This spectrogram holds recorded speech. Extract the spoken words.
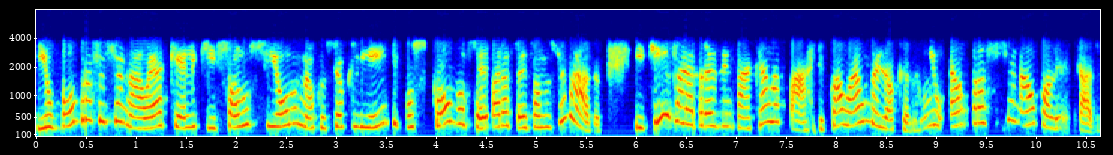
E o bom profissional é aquele que soluciona com o seu cliente, buscou você para ser solucionado. E quem vai apresentar aquela parte, qual é o melhor caminho, é o profissional qualificado,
